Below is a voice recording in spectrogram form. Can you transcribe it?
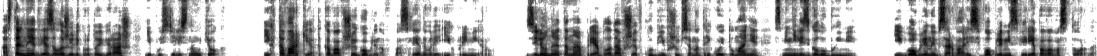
Остальные две заложили крутой вираж и пустились на утек. Их товарки, атаковавшие гоблинов, последовали их примеру. Зеленые тона, преобладавшие в клубившемся над рекой тумане, сменились голубыми, и гоблины взорвались воплями свирепого восторга.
